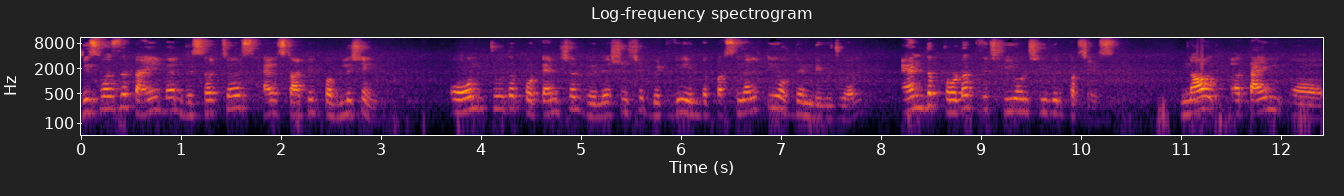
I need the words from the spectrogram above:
This was the time when researchers have started publishing on to the potential relationship between the personality of the individual and the product which he or she will purchase. Now a time uh,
